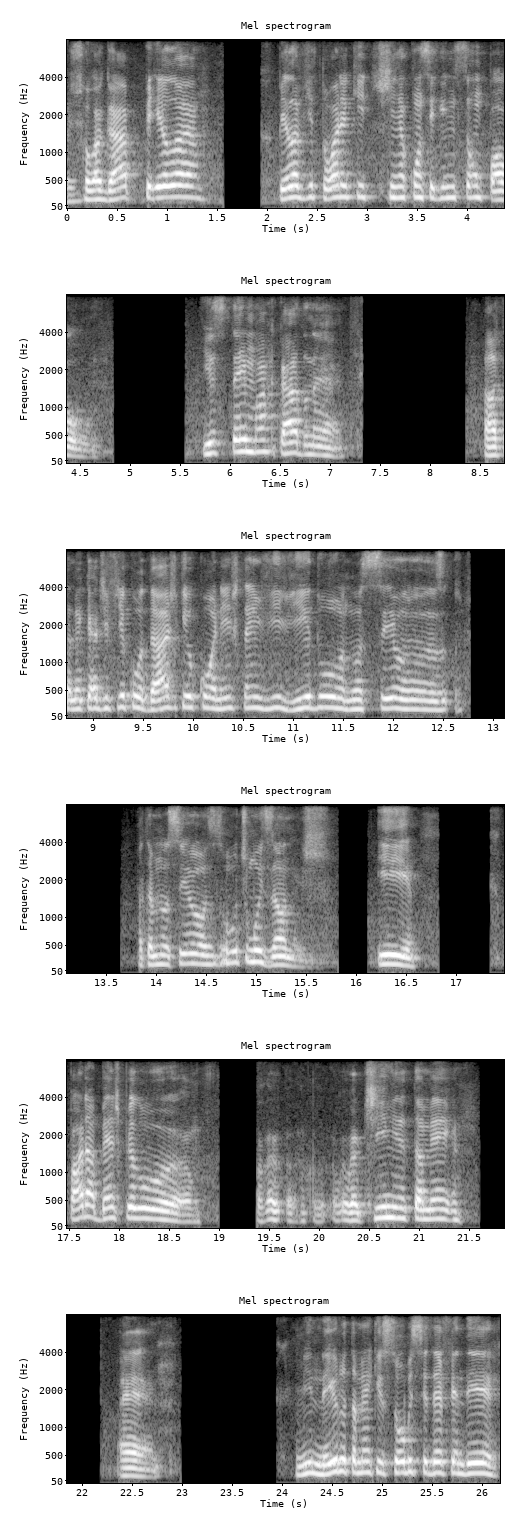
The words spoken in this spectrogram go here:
jogar pela, pela vitória que tinha conseguido em São Paulo. Isso tem marcado, né? Ah, também que a dificuldade que o Corinthians tem vivido nos seus, também nos seus últimos anos. E parabéns pelo time também é, mineiro também que soube se defender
